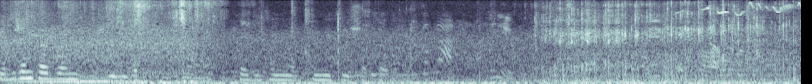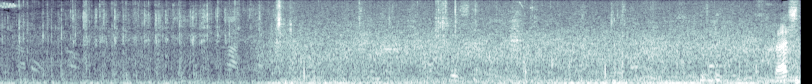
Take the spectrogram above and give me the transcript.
Pielgrzymka była nie Wtedy nie, to nie pisze. Bäst.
